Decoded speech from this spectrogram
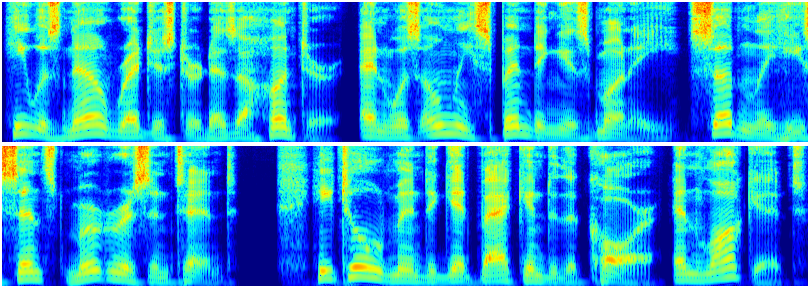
He was now registered as a hunter and was only spending his money. Suddenly, he sensed murderous intent. He told Min to get back into the car and lock it.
